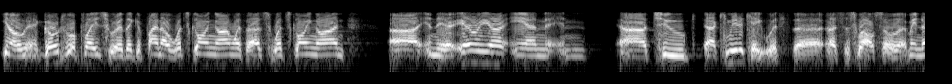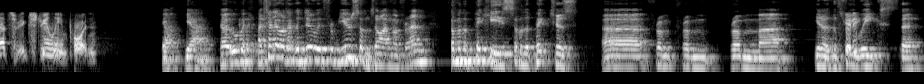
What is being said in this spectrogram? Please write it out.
you know, go to a place where they can find out what's going on with us, what's going on uh, in their area, and and uh, to uh, communicate with uh, us as well. So, I mean, that's extremely important. Yeah, yeah. No, I tell you what I could do with from you sometime, my friend. Some of the pickies, some of the pictures uh, from from from uh, you know the three weeks uh,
